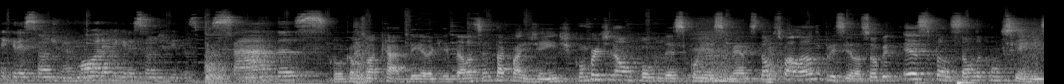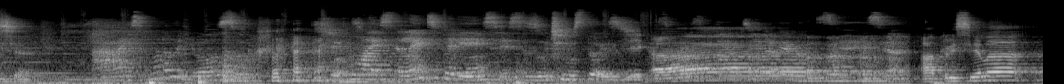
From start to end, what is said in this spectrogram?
regressão de memória, regressão de vidas passadas. Colocamos uma cadeira aqui para ela sentar com a gente, compartilhar um pouco desse conhecimento. Estamos falando, Priscila, sobre expansão da consciência. Ah, isso é maravilhoso. Tive uma excelente experiência esses últimos dois dias. Ah, a Priscila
